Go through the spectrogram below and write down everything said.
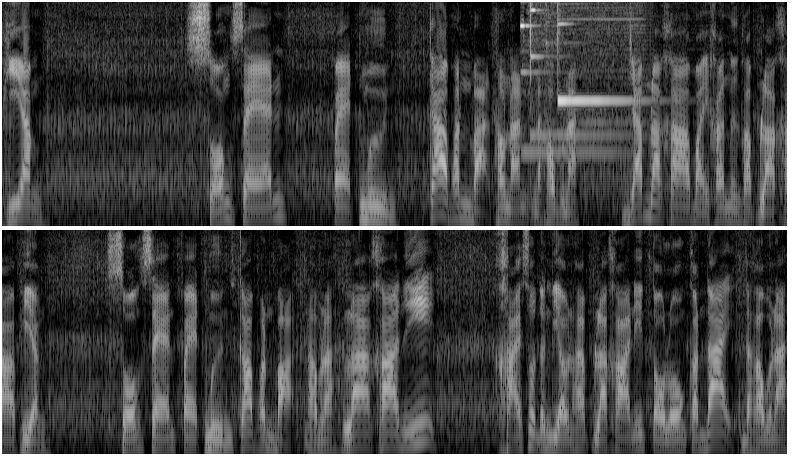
เพียง 289,000 บาทเท่านั้นนะครับนะย้ำราคาใหม่ครั้งหนึ่งครับ ราคาเพียง 289,000 บาทนะครับนะราคานี้ขายสดอย่างเดียวนะครับ ราคานี้ต่อรองกันได้นะครับนะ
